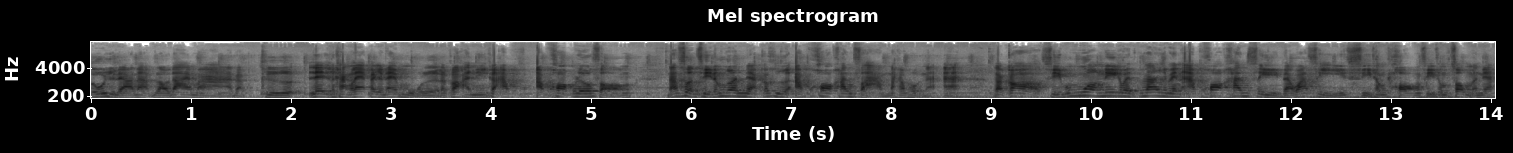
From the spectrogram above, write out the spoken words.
รู้อยู่แล้วนะเราได้มาแบบคือเล่นครั้งแรกก็จะได้หมูเลย แล้วก็อันนี้ก็อัพอัพคอกเลเวลสองนะส่วนสีน้ำเงินเนี่ยก็คืออัพข้อขั้นสามนะครับผมนะอะแล้วก็สีม่วงนี่ก็เป็นน่าจะเป็นอัพข้อขั้นสี่แต่ว่าสีสีทองทองสีส้มๆอันเนี้ย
